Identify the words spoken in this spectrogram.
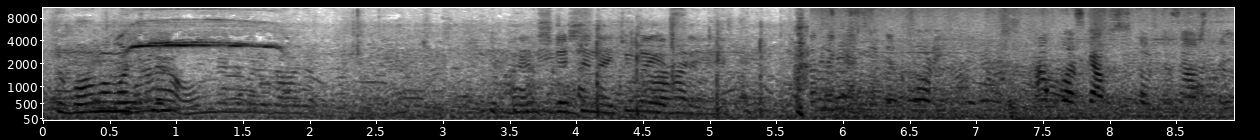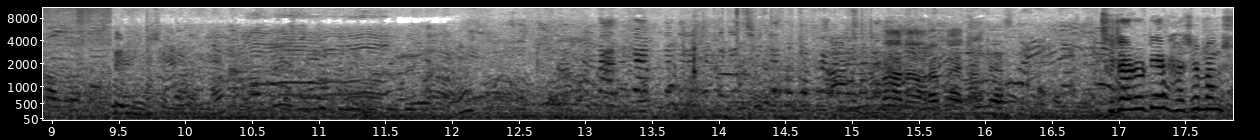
একটু বড় মামার দেশে নাই চলে গেছে ছিটা রুটি আর হাঁসের মাংস?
